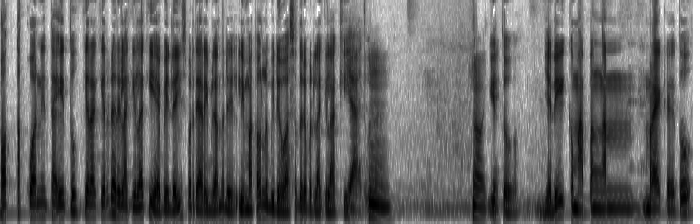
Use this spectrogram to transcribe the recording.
otak wanita itu kira-kira dari laki-laki ya bedanya seperti Ari bilang tadi lima tahun lebih dewasa daripada laki-laki. ya itu benar. Hmm. Oke. Gitu. Jadi kematangan mereka itu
